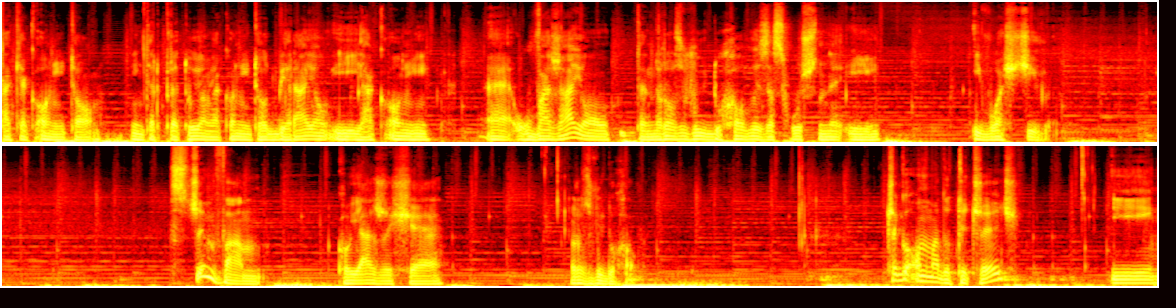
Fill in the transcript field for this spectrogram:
tak jak oni to interpretują, jak oni to odbierają i jak oni e, uważają ten rozwój duchowy za słuszny i, i właściwy. Z czym Wam kojarzy się rozwój duchowy? Czego on ma dotyczyć i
